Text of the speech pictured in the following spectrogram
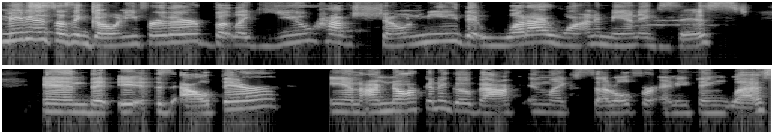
maybe this doesn't go any further, but like you have shown me that what I want in a man exists and that it is out there and I'm not going to go back and like settle for anything less.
